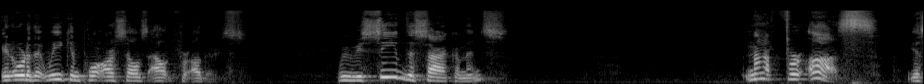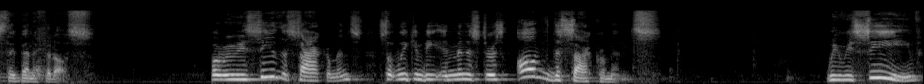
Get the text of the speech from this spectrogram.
in order that we can pour ourselves out for others. We receive the sacraments not for us. Yes, they benefit us. But we receive the sacraments so that we can be administrators of the sacraments. We receive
